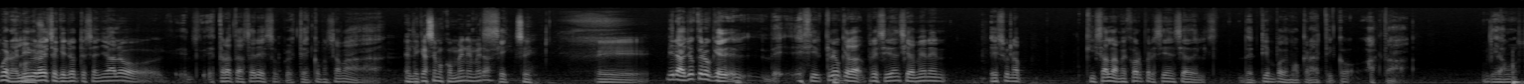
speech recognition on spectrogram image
Bueno, el libro ese que yo te señalo trata de hacer eso, este, ¿cómo se llama? ¿El de qué hacemos con Menem era? Sí. sí. Eh, Mira, yo creo que, es decir, creo que la presidencia de Menem es una, quizás la mejor presidencia del, del tiempo democrático hasta, digamos,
